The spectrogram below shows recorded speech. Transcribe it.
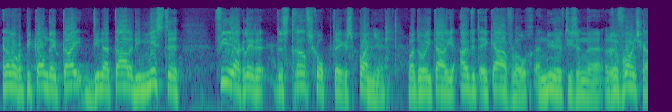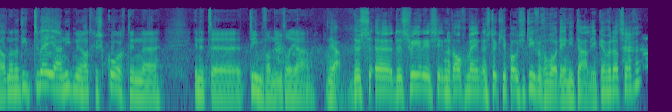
En dan nog een pikant detail. Di Natale die miste vier jaar geleden de strafschop tegen Spanje. Waardoor Italië uit het EK vloog. En nu heeft hij zijn eh, revanche gehaald. Nadat hij twee jaar niet meer had gescoord in, eh, in het eh, team van de Italianen. Ja, dus de sfeer is in het algemeen een stukje positiever geworden in Italië. Kunnen we dat zeggen?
